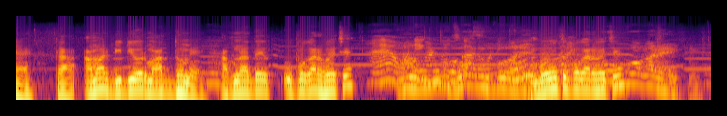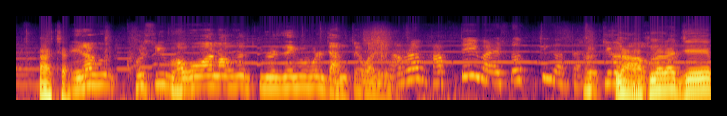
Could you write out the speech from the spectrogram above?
হ্যাঁ তা আমার ভিডিওর মাধ্যমে আপনাদের উপকার হয়েছে? হ্যাঁ অনেক উপকার উপকার বহুত উপকার হয়েছে? উপকার হয়েছে। আচ্ছা। এরকম খুশি ভগবান আমাদের তুলে দেখবে বলে জানতে পারি। আমরা ভাবতেই পারি সত্যি কথা। না আপনারা যে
